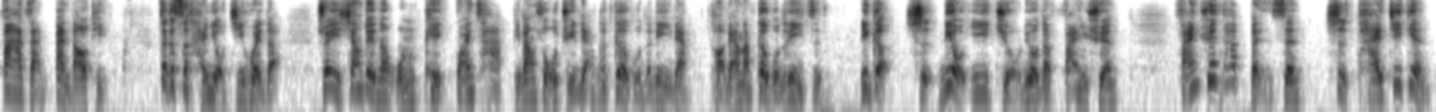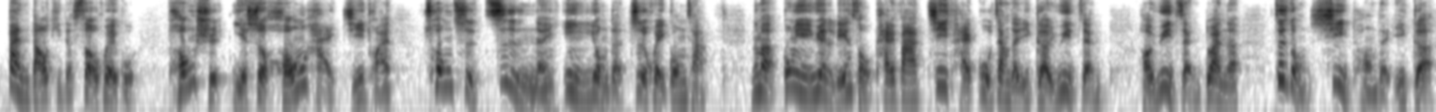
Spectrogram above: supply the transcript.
发展半导体，这个是很有机会的。所以相对呢，我们可以观察，比方说，我举两个个股的力量，好，两档个股的例子，一个是六一九六的凡轩，凡轩它本身是台积电半导体的受惠股，同时也是红海集团冲刺智能应用的智慧工厂。那么工研院联手开发机台故障的一个预诊，好预诊断呢？这种系统的一个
